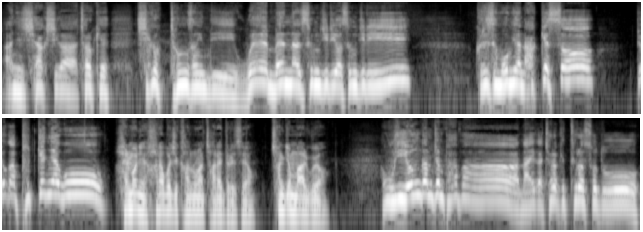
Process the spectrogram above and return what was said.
아니, 샥 씨가 저렇게 지극정성인데 왜 맨날 성질이여, 성질이? 그래서 몸이 낫겠어? 뼈가 붙겠냐고? 할머니, 할아버지 간호나 잘해드리세요. 참견 말고요. 우리 영감 좀 봐봐. 나이가 저렇게 들었어도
